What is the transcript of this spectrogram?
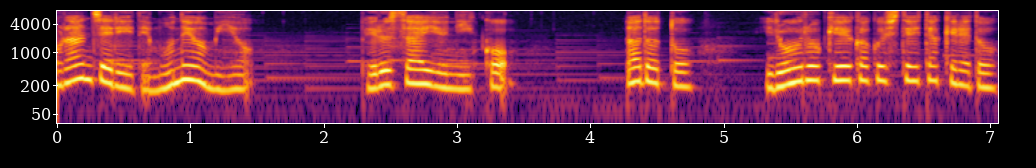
オランジェリーでモネを見よう。ペルサイユに行こう。などといろいろ計画していたけれど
